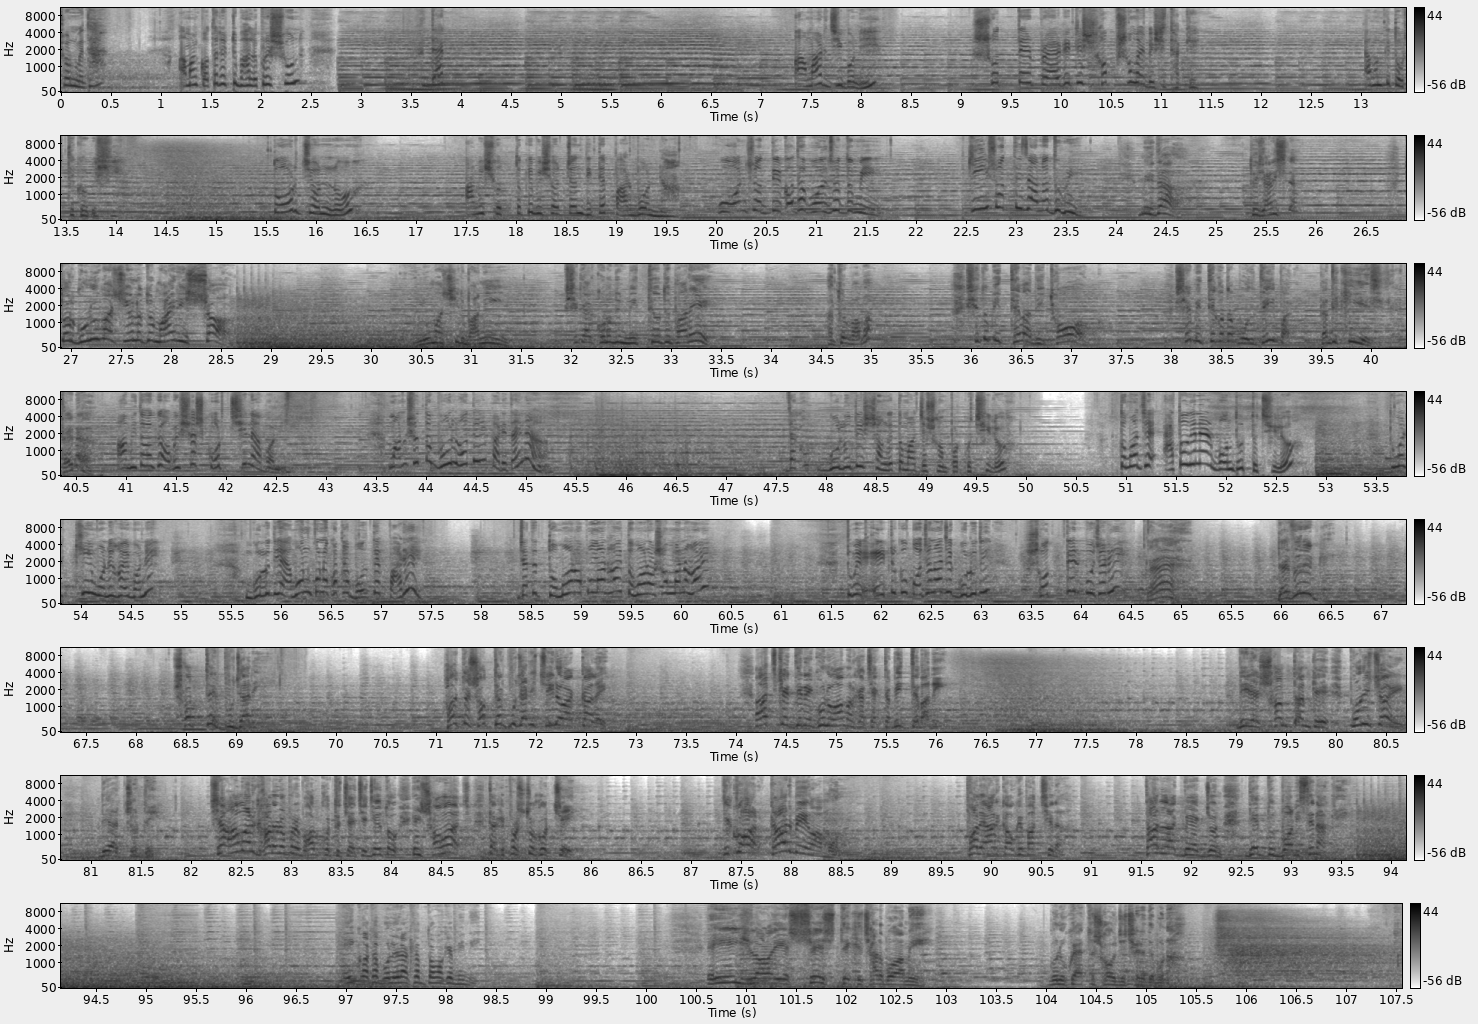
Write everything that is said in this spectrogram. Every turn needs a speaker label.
Speaker 1: শোন মেধা আমার কথাটা একটু ভালো করে শোন। দেখ আমার জীবনে সত্যের প্রায়োরিটি সব সময় বেশি থাকে এমনকি তোর থেকেও বেশি। তোর জন্য আমি সত্যকে বিসর্জন দিতে পারব না।
Speaker 2: কোন সত্যির কথা বলছো তুমি? কি সত্যি জানো তুমি?
Speaker 3: মেধা তুই জানিস না? তোর গুরু মাসি হলো তোর মায়ের ঈশ্বর। গুরু মাসির বাণী, সেটা আর কোনোদিন মিথ্যে হতে পারে? আর তোর বাবা? সে তো মিথ্যেবাদী ঠক সে মিথ্যে কথা বলতেই পারে, তাতে কি এসে যায় তাই না?
Speaker 1: আমি তোমাকে অবিশ্বাস করছি না বনি মানুষের তো ভুল হতেই পারে, তাই না? দেখো, গুলুদির সঙ্গে তোমার যে সম্পর্ক ছিল, তোমার যে এতদিনের বন্ধুত্ব ছিল, তোমার কি মনে হয়, বনে? গুলুদি এমন কোনো কথা বলতে পারে? যাতে তোমার অপমান হয়, তোমার অসম্মান হয়? তুমি এইটুকু বোঝো না যে গুলুদি সত্যের পূজারী?
Speaker 3: হ্যাঁ সত্যের পূজারী। হয়তো সত্যের পূজারী ছিল এককালে। আজকের দিনে গুলো আমার কাছে একটা মিথ্যেবাদী। নিজের সন্তানকে পরিচয় দেওয়ার জন্যে। সে আমার ঘরের উপরে ভর করতে চাইছে, যেহেতু এই সমাজ তাকে প্রশ্ন করছে। যে কর? কার মেয়ে অমন ফলে আর কাউকে পাচ্ছে না। তার লাগবে একজন দেবদূত বনি সেনাকে। এই কথা বলে রাখলাম তোমাকে, মিমি। এই লড়াইয়ের শেষ দেখে ছাড়বো আমি। গুলোকে এত সহজে ছেড়ে দেব না।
